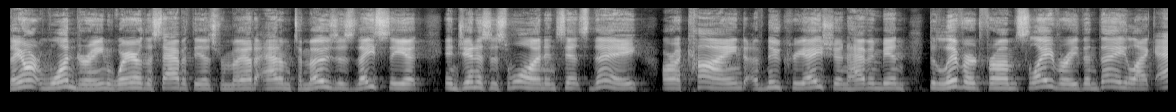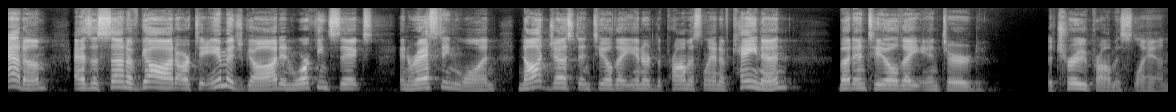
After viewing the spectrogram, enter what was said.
They aren't wondering where the Sabbath is from Adam to Moses. They see it in Genesis 1, and since they are a kind of new creation, having been delivered from slavery, then they, like Adam, as a son of God, are to image God in working six and resting one, not just until they entered the promised land of Canaan, but until they entered the true promised land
